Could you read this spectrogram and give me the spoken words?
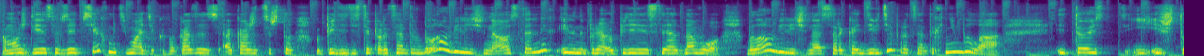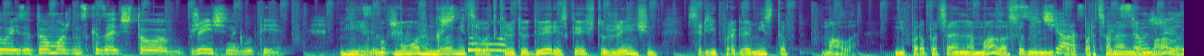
А может, если взять всех математиков, оказывается, окажется, что у 50% была увеличена, а у остальных, или, например, у 51 была увеличена, а у 49% не была. И то есть, и, и что? Из этого можно сказать, что женщины глупее? Не, мы, мы можем наломиться в открытую дверь и сказать, что женщин среди программистов мало. Непропорционально мало, особенно Сейчас непропорционально мало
